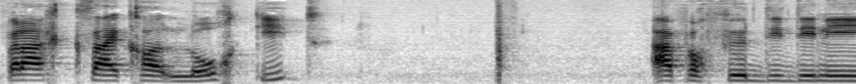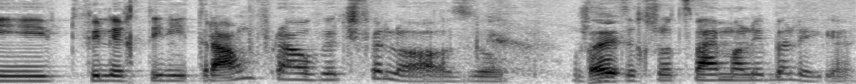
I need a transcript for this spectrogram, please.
frech gesagt hat, Loch gibt, einfach für die, deine, vielleicht deine Traumfrau willst verlassen. Also muss man Weil- sich schon zweimal überlegen.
